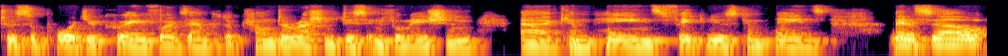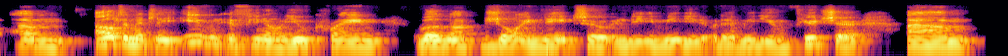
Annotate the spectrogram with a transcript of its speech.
to support Ukraine, for example, to counter Russian disinformation uh, campaigns, fake news campaigns. Yeah. And so um, ultimately, even if you know Ukraine will not join NATO in the immediate or the medium future, um,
